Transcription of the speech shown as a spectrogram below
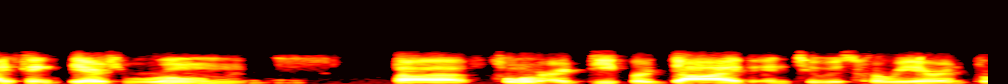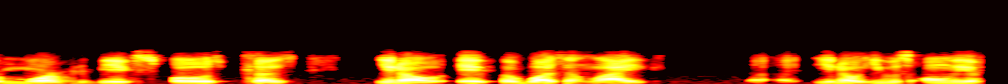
I think there's room uh, for a deeper dive into his career and for more of it to be exposed because you know it, it wasn't like uh, you know he was only a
